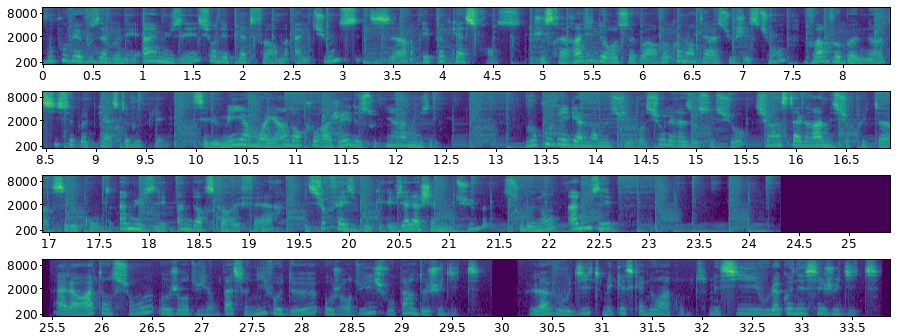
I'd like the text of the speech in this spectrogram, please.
Vous pouvez vous abonner à Amuser sur les plateformes iTunes, Deezer et Podcast France. Je serai ravie de recevoir vos commentaires et suggestions, voire vos bonnes notes si ce podcast vous plaît. C'est le meilleur moyen d'encourager et de soutenir Amuser. Vous pouvez également me suivre sur les réseaux sociaux. Sur Instagram et sur Twitter, c'est le compte amusé underscore fr. Et sur Facebook et via la chaîne YouTube, sous le nom Amusé. Alors attention, aujourd'hui on passe au niveau 2. Aujourd'hui je vous parle de Judith. Là, vous dites, mais qu'est-ce qu'elle nous raconte? Mais si vous la connaissez, Judith.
